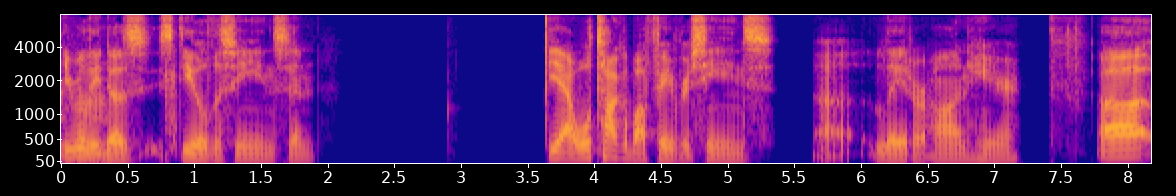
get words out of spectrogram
He really Mhm. does steal the scenes and yeah we'll talk about favorite scenes uh, later on here uh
